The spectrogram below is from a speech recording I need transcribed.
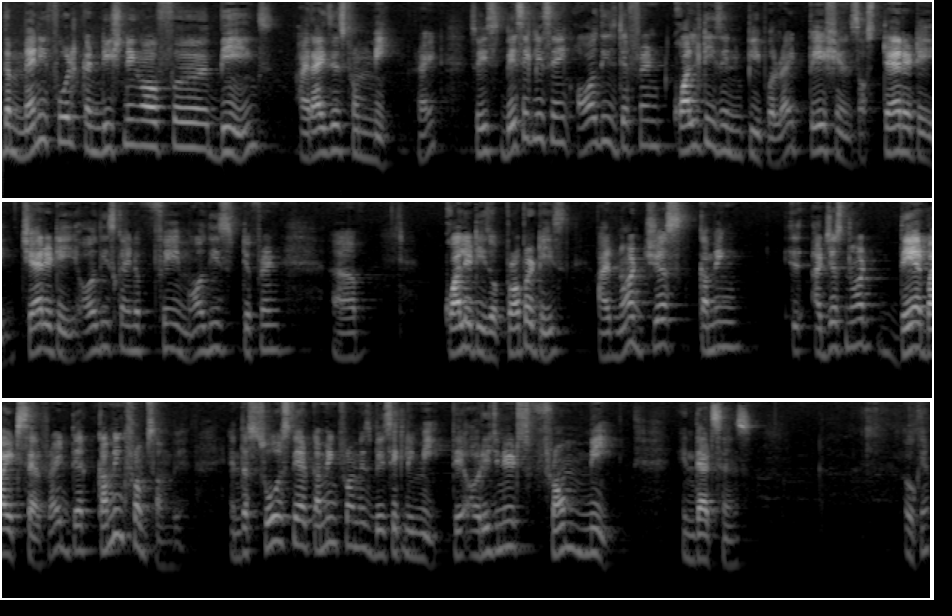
The manifold conditioning of uh, beings arises from me right? So he's basically saying all these different qualities in people right? Patience austerity charity all these kind of fame all these different uh, qualities or properties are not just coming are just not there by itself right? They're coming from somewhere. And the source they are coming from is basically me. They originates from me in that sense. Okay.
